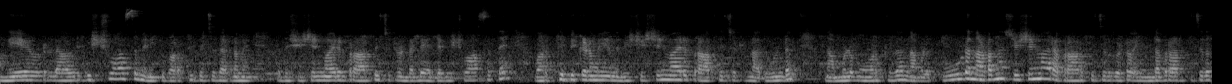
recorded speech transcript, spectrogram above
അങ്ങയോടുള്ള ആ ഒരു വിശ്വാസം എനിക്ക് വർദ്ധിപ്പിച്ചു തരണമേ. അത് ശിഷ്യന്മാരും പ്രാർത്ഥിച്ചിട്ടുണ്ടല്ലേ? എന്റെ വിശ്വാസത്തെ വർദ്ധിപ്പിക്കണമേ എന്ന് ശിഷ്യന്മാർ പ്രാർത്ഥിച്ചിട്ടുണ്ട്. അതുകൊണ്ട് നമ്മളും ഓർക്കുക നമ്മൾ കൂടെ നടന്ന ശിഷ്യന്മാരാണ് പ്രാർത്ഥിച്ചത് കേട്ടോ. എന്താ പ്രാർത്ഥിച്ചത്?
